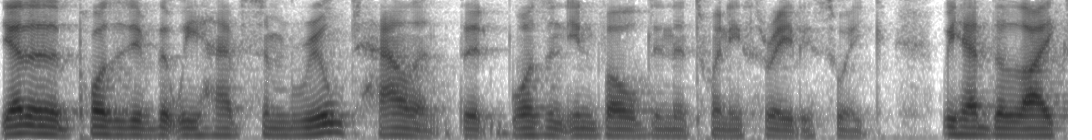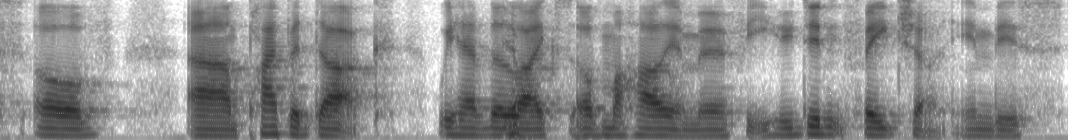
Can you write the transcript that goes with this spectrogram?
The other positive that we have some real talent that wasn't involved in the 23 this week. We had the likes of um, Piper Duck. We have the yep. likes of Mahalia Murphy, who didn't feature in this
